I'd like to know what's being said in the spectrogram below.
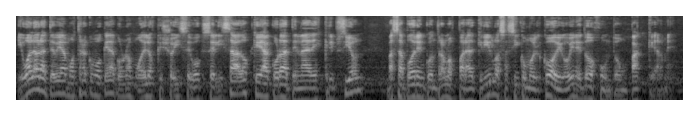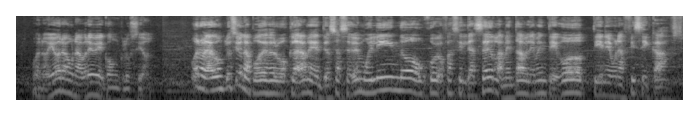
Igual ahora te voy a mostrar cómo queda con unos modelos que yo hice voxelizados que acordate en la descripción vas a poder encontrarlos para adquirirlos así como el código, viene todo junto, un pack que armé. Bueno y ahora una breve conclusión. Bueno, la conclusión la podés ver vos claramente, o sea, se ve muy lindo, un juego fácil de hacer, lamentablemente Godot tiene unas físicas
